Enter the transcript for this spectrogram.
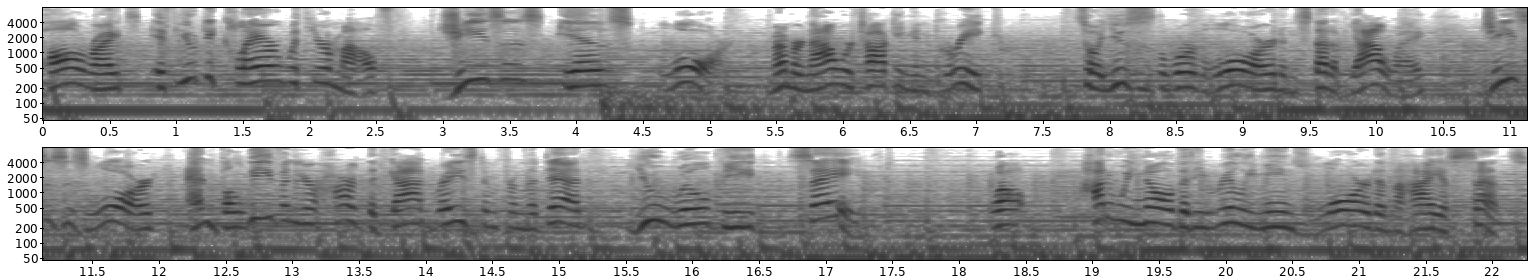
Paul writes, If you declare with your mouth, Jesus is Lord. Remember, now we're talking in Greek, so it uses the word Lord instead of Yahweh. Jesus is Lord, and believe in your heart that God raised him from the dead, you will be saved. Well, how do we know that he really means Lord in the highest sense?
